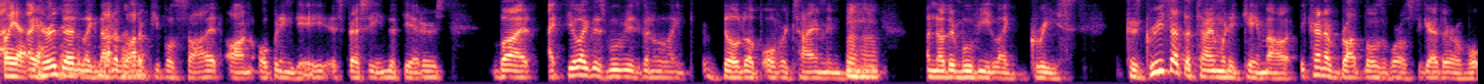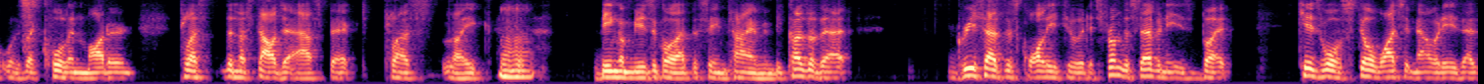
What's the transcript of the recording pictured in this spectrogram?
Oh, yeah, I heard that like not a lot of people saw it on opening day especially in the theaters but i feel like this movie is gonna like build up over time and be Mhm. another movie like grease because grease at the time when it came out it kind of brought those worlds together of what was like cool and modern plus the nostalgia aspect plus like Mhm. being a musical at the same time. And because of that, Grease has this quality to it. It's from the 70s, but kids will still watch it nowadays as,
